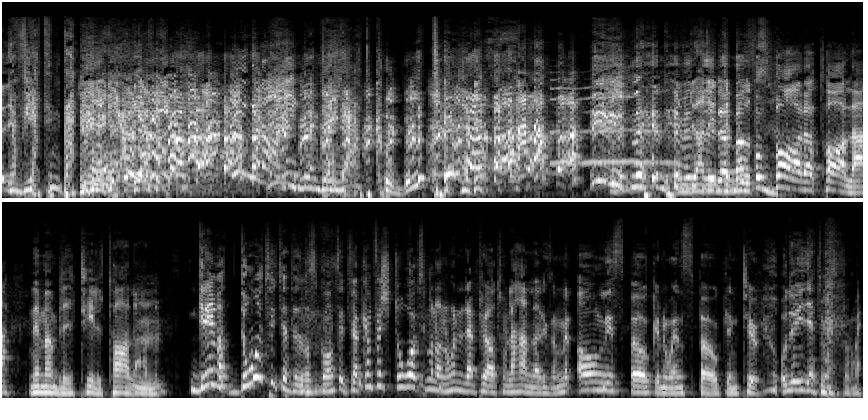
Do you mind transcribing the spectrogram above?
jag vet inte. Men det lät coolt. Men det betyder att man får bara tala när man blir tilltalad. Grejen var då tyckte jag inte att det var så konstigt. För jag kan förstå också Madonna, hon är där privat, hon vill handla liksom, men only spoken when spoken to. Och då är det jättemånga som frågar mig,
